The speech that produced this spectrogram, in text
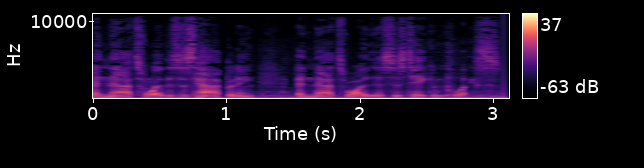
and that's why this is happening, and that's why this is taking place.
